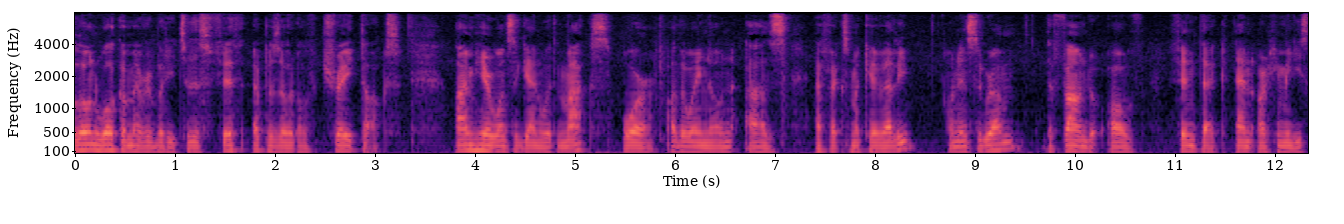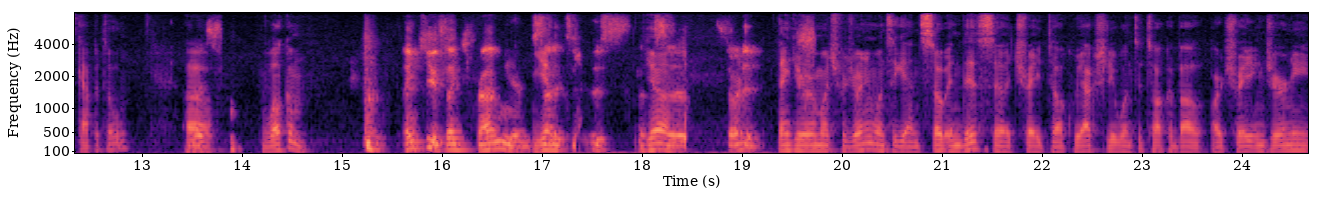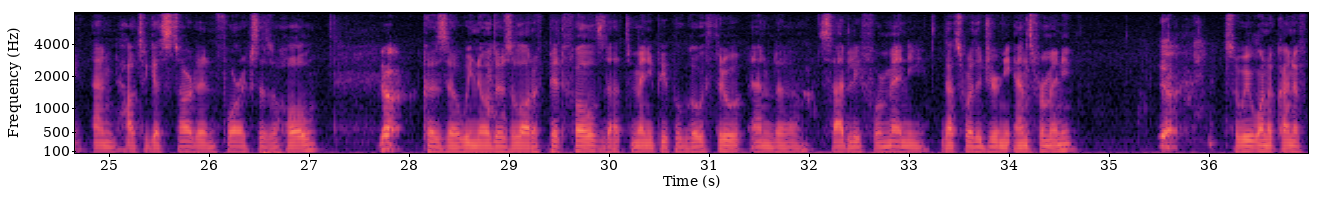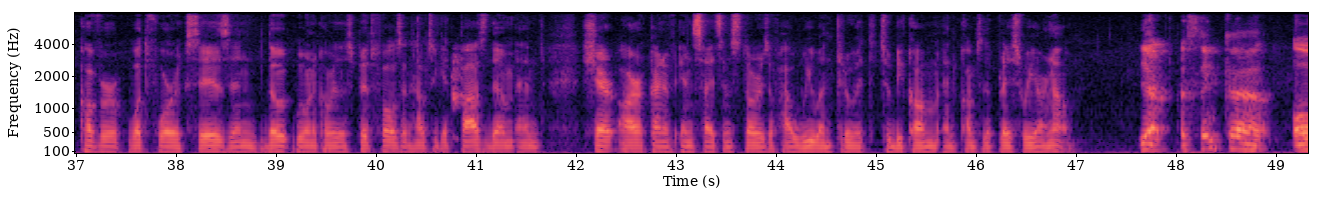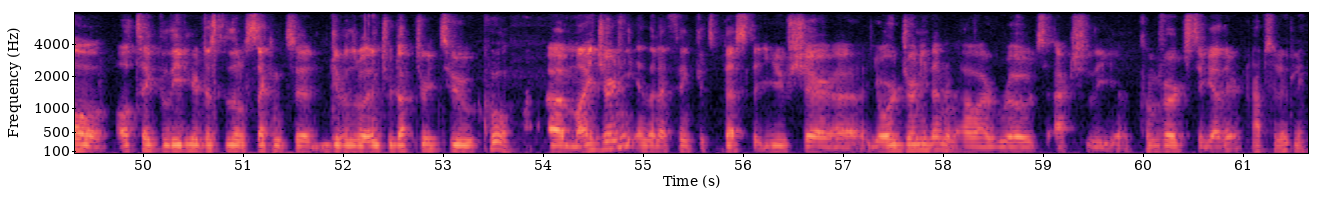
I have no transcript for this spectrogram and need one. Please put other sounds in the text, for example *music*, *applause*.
Hello and welcome everybody to this fifth episode of Trade Talks. I'm here once again with Max, or other way known as FX Machiavelli on Instagram, the founder of FinTech and Archimedes Capital. Uh, welcome. Thank you. Thank you for having me. I'm Yeah. excited to do this. Let's Yeah. uh, started. Thank you very much for joining once again. So, in this uh, trade talk, we actually want to talk about our trading journey and how to get started in Forex as a whole. Yeah. Because uh, we know there's a lot of pitfalls that many people go through, and uh, sadly, for many, that's where the journey ends for many. Yeah. So, we want to kind of cover what Forex is, and though we want to cover those pitfalls and how to get past them, and share our kind of insights and stories of how we went through it to become and come to the place we are now. Yeah, I think uh, I'll I'll take the lead here just a little second to give a little introductory to Cool. uh, my journey, and then I think it's best that you share uh, your journey then and how our roads actually uh, converge together. Absolutely.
